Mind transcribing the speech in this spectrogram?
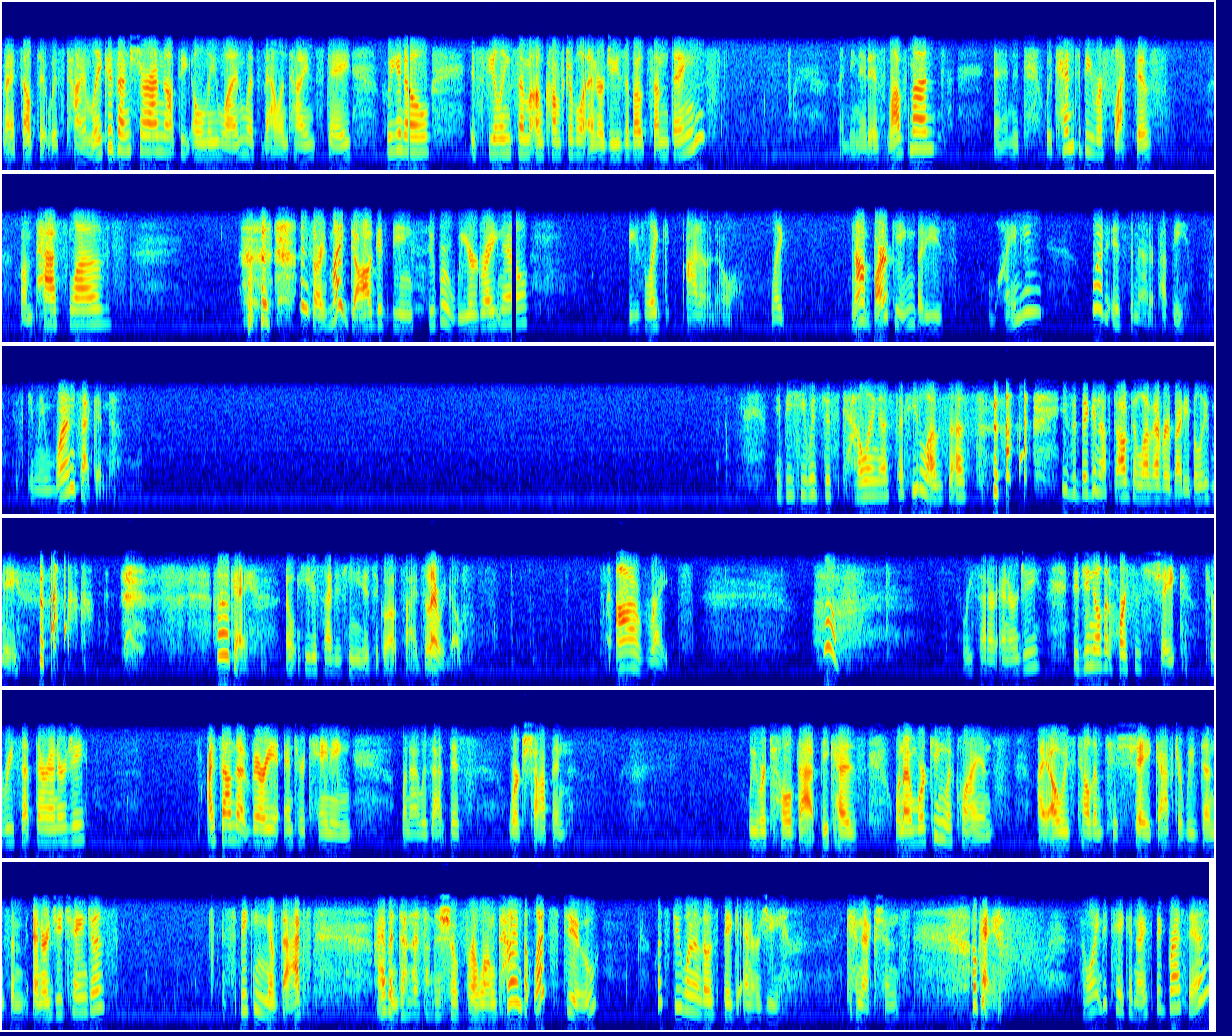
and I felt it was timely because I'm sure I'm not the only one with Valentine's Day who, you know, is feeling some uncomfortable energies about some things. I mean, it is Love Month, and it would tend to be reflective on past loves. I'm sorry, my dog is being super weird right now. He's like, I don't know, like not barking, but he's whining what is the matter, puppy? Just give me one second. Maybe he was just telling us that he loves us. He's a big enough dog to love everybody, believe me. okay. Oh, he decided he needed to go outside. So there we go. All right. Whew reset our energy. Did you know that horses shake to reset their energy? I found that very entertaining when I was at this workshop and we were told that because when I'm working with clients, I always tell them to shake after we've done some energy changes. Speaking of that, I haven't done this on the show for a long time, but let's do let's do one of those big energy connections. Okay. So I want you to take a nice big breath in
